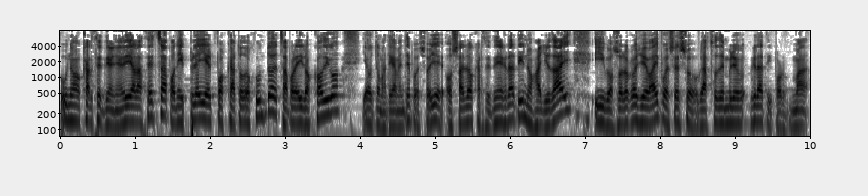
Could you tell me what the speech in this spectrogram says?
unos calcetines añadís a la cesta, ponéis player podcast todos juntos, está por ahí los códigos y automáticamente, pues oye, os salen los calcetines gratis, nos ayudáis y vosotros que os lleváis, pues eso, gastos de embryo gratis por más,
